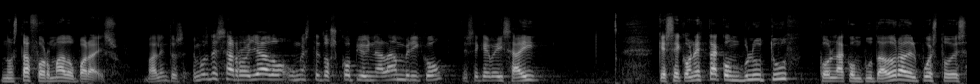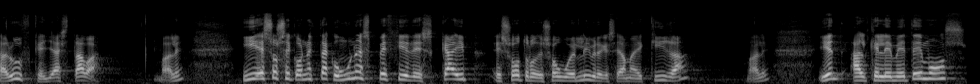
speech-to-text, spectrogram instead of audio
no está formado para eso. ¿vale? Entonces, hemos desarrollado un estetoscopio inalámbrico, ese que veis ahí, que se conecta con Bluetooth con la computadora del puesto de salud, que ya estaba, ¿vale? Y eso se conecta con una especie de Skype, es otro de software libre que se llama Ekiga, ¿vale? Y al que le metemos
